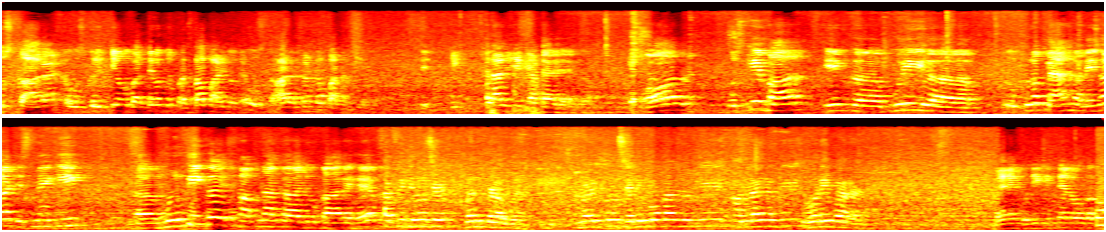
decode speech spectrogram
उस कारण उस कृत्यों को करते वक्त जो प्रस्ताव पारित होता है उस आरक्षण का पालन किया जाएगा। और उसके बाद एक पूरी पूरा प्लान बनेगा जिसमें कि मूर्ति का स्थापना का जो कार्य है काफ़ी दिनों से बंद पड़ा हुआ है। हमारे पूर्व सैनिकों का जो कि ऑनलाइन अभी हो नहीं पा रहा है। मैंने खुद ही कितने लोगों का तो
